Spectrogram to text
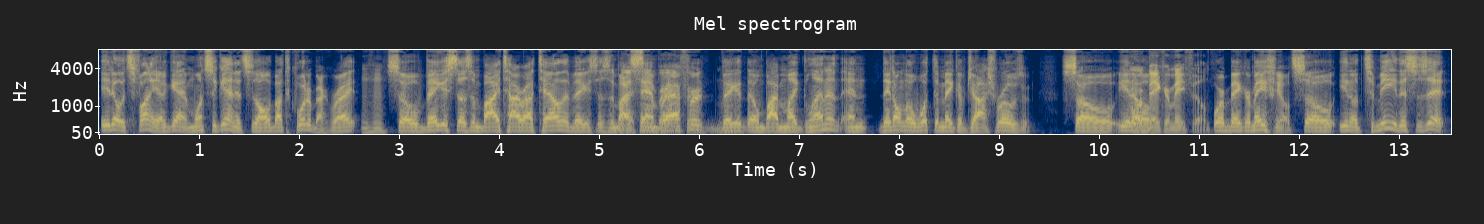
you know, it's funny. Again, once again, it's all about the quarterback, right? Mhm. So Vegas doesn't buy Tyrod Taylor. Vegas doesn't buy, buy Sam Bradford. Bradford. Vegas don't buy Mike Glennon, and they don't know what to make of Josh Rosen. So you know, or Baker Mayfield. or Baker Mayfield. So you know, to me, this is it.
